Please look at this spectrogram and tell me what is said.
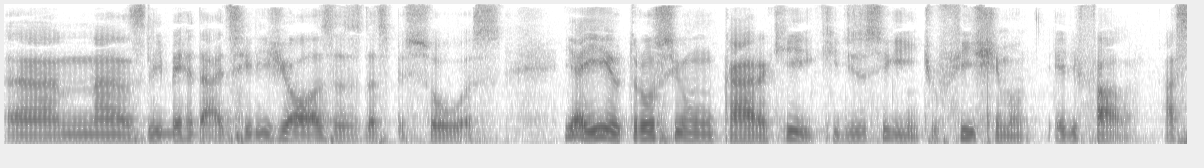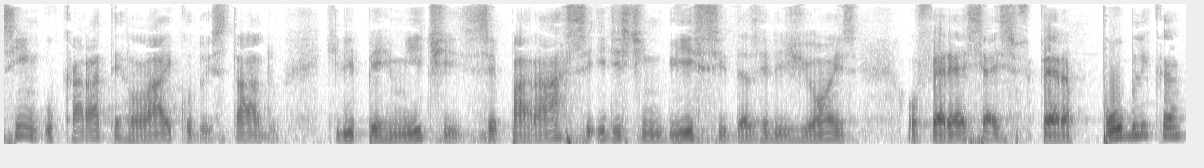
ah, nas liberdades religiosas das pessoas. E aí eu trouxe um cara aqui que diz o seguinte, o Fishman, ele fala: Assim, o caráter laico do Estado, que lhe permite separar-se e distinguir-se das religiões, oferece à esfera pública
